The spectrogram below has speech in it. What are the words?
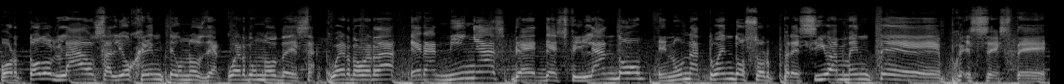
Por todos lados salió gente, unos de acuerdo, unos de desacuerdo, ¿verdad? Eran niñas de, desfilando en un atuendo sorpresivamente, pues, este,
